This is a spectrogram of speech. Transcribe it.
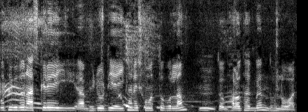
প্রতিবেদন আজকের এই ভিডিওটি এইখানে সমাপ্ত করলাম। তো ভালো থাকবেন ধন্যবাদ।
